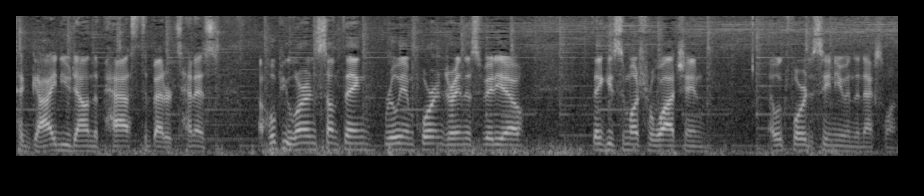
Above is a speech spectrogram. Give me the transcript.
to guide you down the path to better tennis. I hope you learned something really important during this video. Thank you so much for watching. I look forward to seeing you in the next one.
